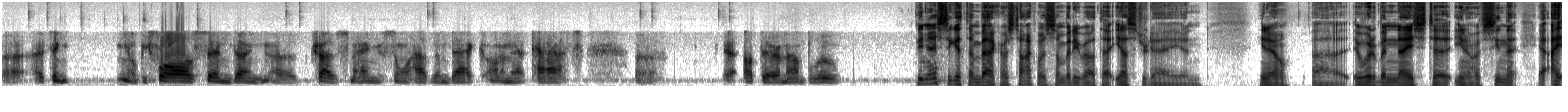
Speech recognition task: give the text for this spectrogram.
Uh, I think, you know, before all is said and done, uh, Travis Magnuson will have them back on that path uh, up there at Mount Blue. Be nice to get them back. I was talking with somebody about that yesterday, and you know, uh, it would have been nice to, you know, I've seen that. I,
